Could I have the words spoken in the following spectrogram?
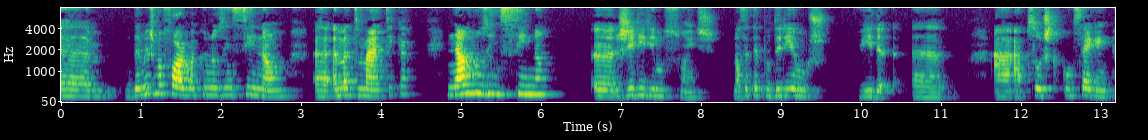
hum, da mesma forma que nos ensinam uh, a matemática, não nos ensinam uh, gerir emoções. Nós até poderíamos vir uh, há, há, pessoas que conseguem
